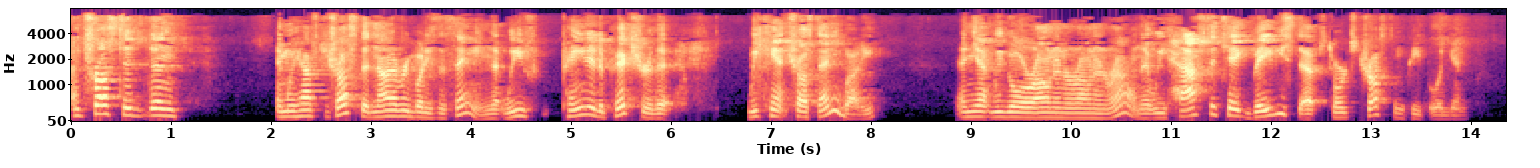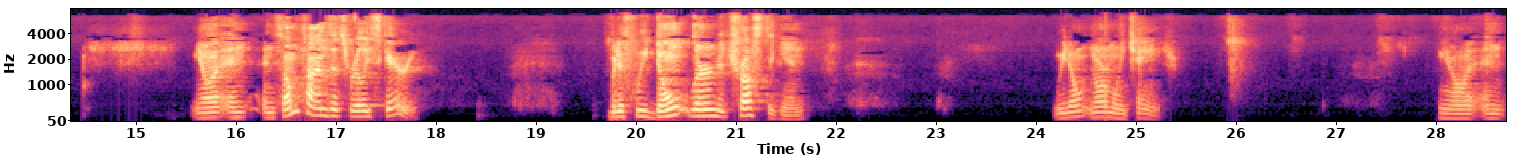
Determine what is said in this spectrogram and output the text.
I trusted, then, and we have to trust that not everybody's the same, that we've painted a picture that we can't trust anybody and yet we go around and around and around. That we have to take baby steps towards trusting people again. You know, and, and sometimes it's really scary. But if we don't learn to trust again, we don't normally change. You know, and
